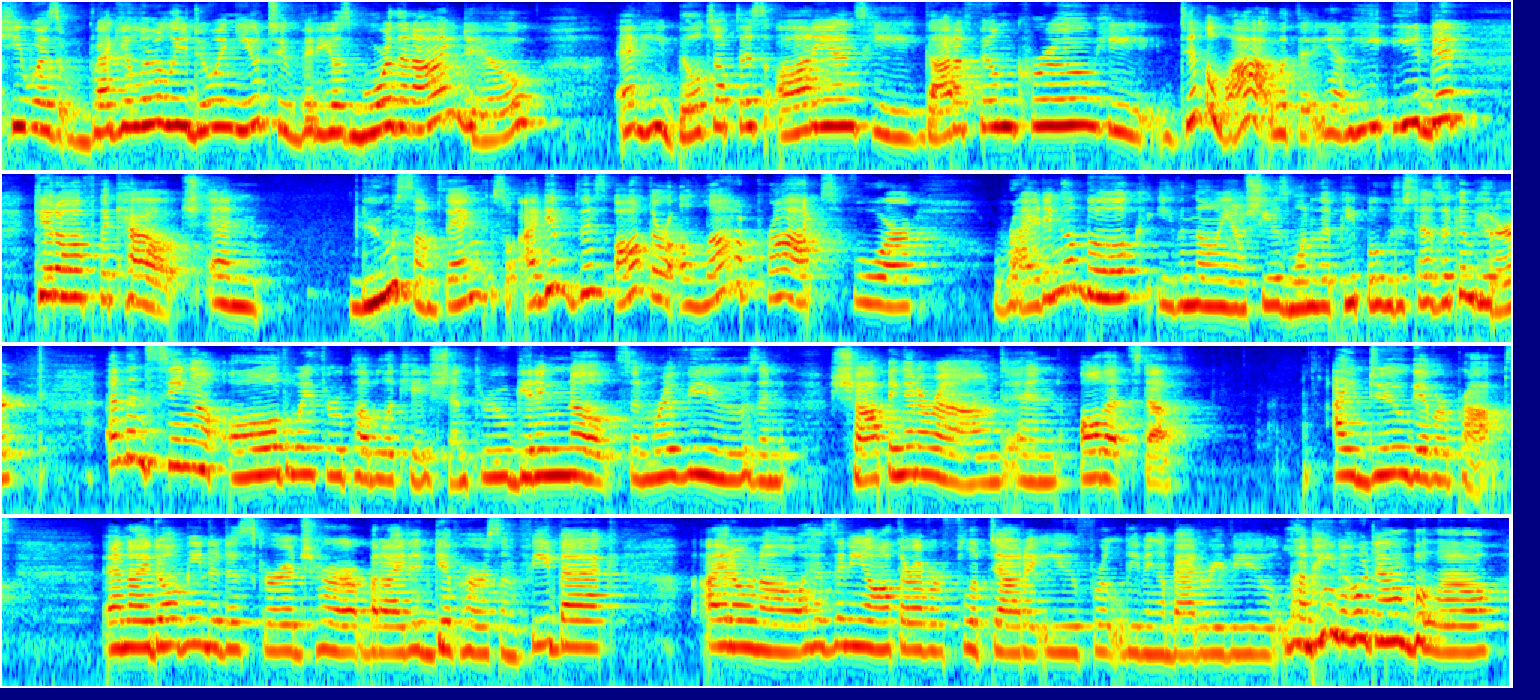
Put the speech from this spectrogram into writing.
he was regularly doing YouTube videos more than I do. And he built up this audience. He got a film crew. He did a lot with it. You know, he, he did get off the couch and do something. So I give this author a lot of props for writing a book, even though, you know, she is one of the people who just has a computer, and then seeing it all the way through publication, through getting notes and reviews and shopping it around and all that stuff. I do give her props. And I don't mean to discourage her, but I did give her some feedback. I don't know, has any author ever flipped out at you for leaving a bad review? Let me know down below.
